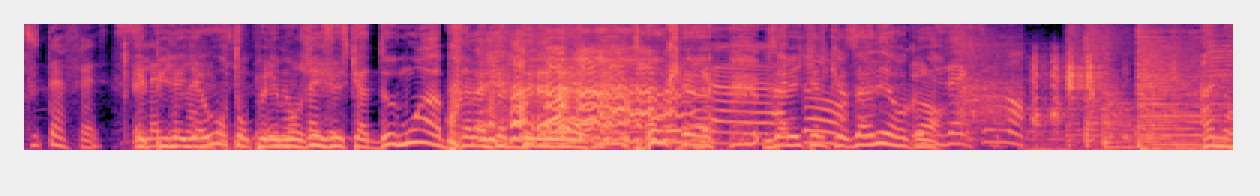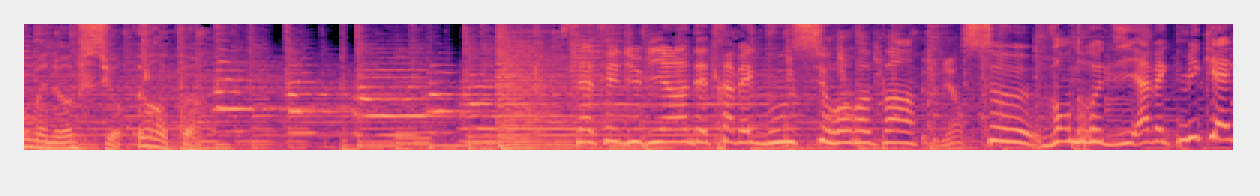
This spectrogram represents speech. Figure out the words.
tout à fait. Et puis les yaourts, on peut les manger jusqu'à deux mois après la date de Donc, Oui, euh, euh, vous avez attends. quelques années encore. Exactement. Anne Romanoff sur Europe Ça fait du bien d'être avec vous sur Europe 1 C'est bien. ce vendredi avec Mickaël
